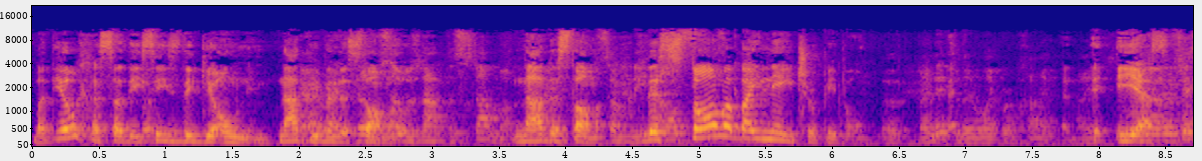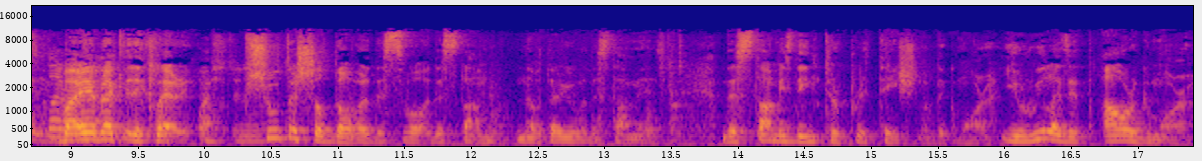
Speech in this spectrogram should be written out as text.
But Ilchasa, they say, is the Geonim, not Yeah, even right, the so, Stama. so it was not the stomach. not the right? Stama. Somebody The else Stama was by nature, people. Uh, by nature, they're like Reb Chaim, right? Uh, Yes, Yeah, by clarify. declare. Question. Pshuta shel dover, the, svo- the stam. And I'll tell you what the stam is. The stam is the interpretation of the Gemara. You realize that our Gemara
